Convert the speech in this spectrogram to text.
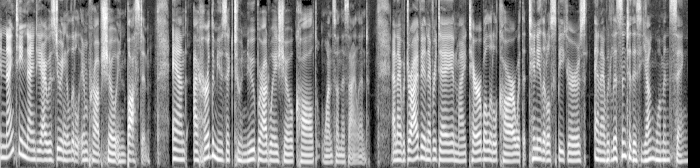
In 1990, I was doing a little improv show in Boston, and I heard the music to a new Broadway show called Once on This Island. And I would drive in every day in my terrible little car with the tinny little speakers, and I would listen to this young woman sing.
